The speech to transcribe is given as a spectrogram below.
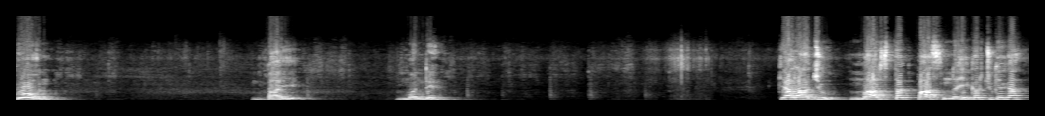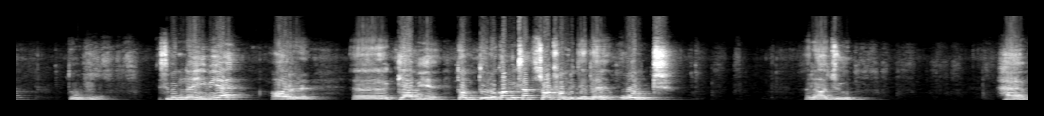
gone by Monday क्या राजू मार्च तक पास नहीं कर चुकेगा? तो इसमें नहीं भी है और आ, क्या भी है। तो हम दोनों को हम एक साथ शॉर्ट फॉर्म लिख देते हैं। Won't Raju have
